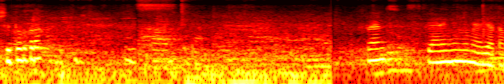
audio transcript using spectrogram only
ഷിട്ട് കൊടുക്കടാ ഫ്രണ്ട്സ് സ്കാനിങ്ങിന് മേലെ കേട്ടോ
